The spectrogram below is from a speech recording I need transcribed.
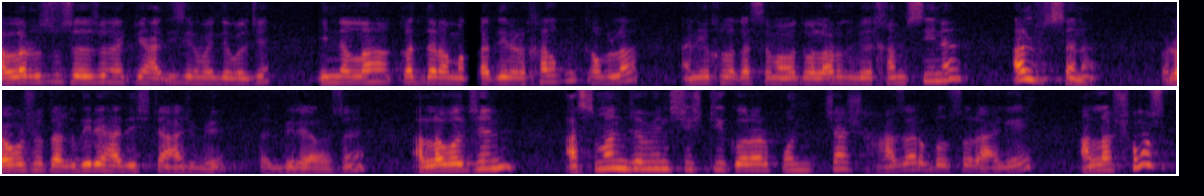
আল্লাহ রসুল একটি হাদিসের মধ্যে বলছে ইন্নাল্লাহ কাদ্দারা মাকাতির খালকি কাবলা আনি খালাকাসমাওয়াত ওয়াল আরদ বি খামসিনা আলফ সানা ওটা অবশ্য তাকদিরে হাদিসটা আসবে আল্লাহ বলছেন, আসমান জমিন সৃষ্টি করার পঞ্চাশ হাজার বছর আগে আল্লাহ সমস্ত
